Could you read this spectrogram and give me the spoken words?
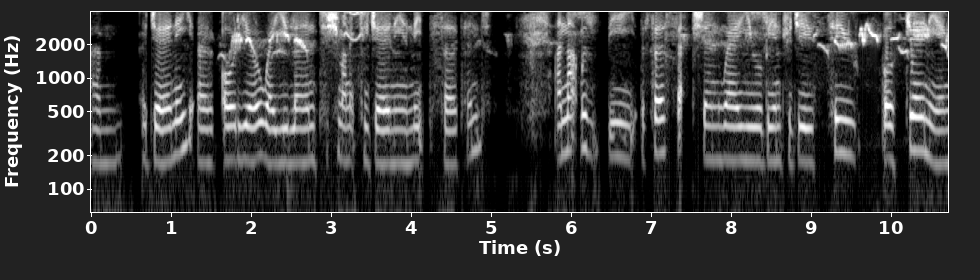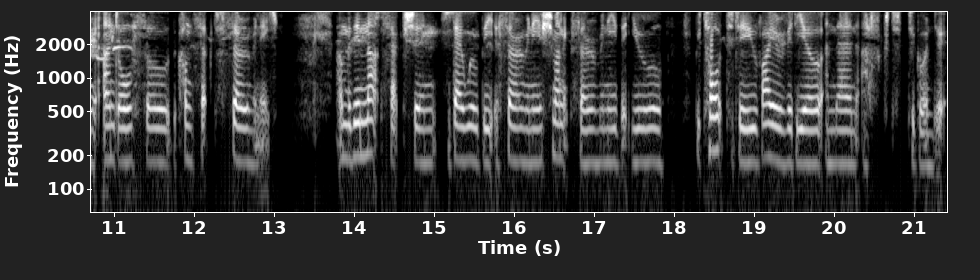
um, a journey, a audio where you learn to shamanically journey and meet the serpent. And that will be the first section where you will be introduced to both journeying and also the concept of ceremony. And within that section, there will be a ceremony, a shamanic ceremony that you will be taught to do via a video and then asked to go and do it.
